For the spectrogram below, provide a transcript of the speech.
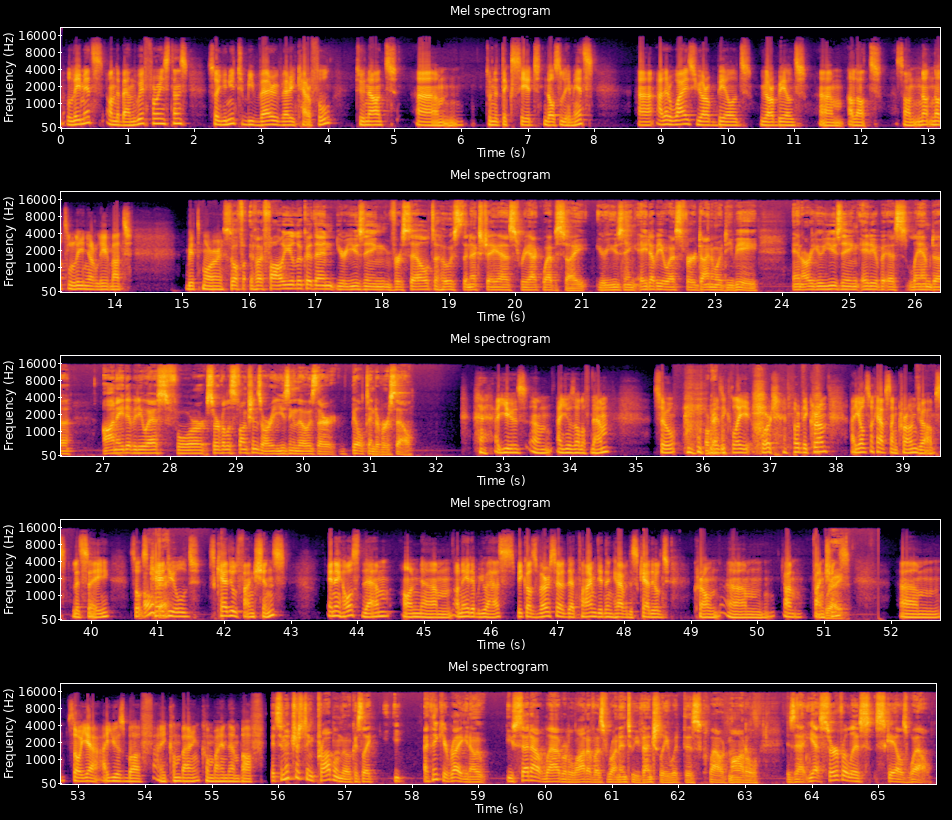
limits on the bandwidth, for instance. So you need to be very, very careful to not to not exceed those limits. Uh, otherwise, you are built you are built um, a lot. So not not linearly, but a bit more. So if, if I follow you, Luca, then you're using Vercel to host the Next.js React website. You're using AWS for DynamoDB. And are you using AWS Lambda on AWS for serverless functions, or are you using those that are built into Vercel? I use um, I use all of them. So okay. basically, for for the cron, I also have some cron jobs. Let's say so scheduled okay. scheduled functions, and I host them on um, on AWS because Vercel at that time didn't have the scheduled cron um, um, functions. Right. Um, so yeah, I use both. I combine combine them both. It's an interesting problem though, because like I think you're right. You know, you said out loud what a lot of us run into eventually with this cloud model is that yes, serverless scales well,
